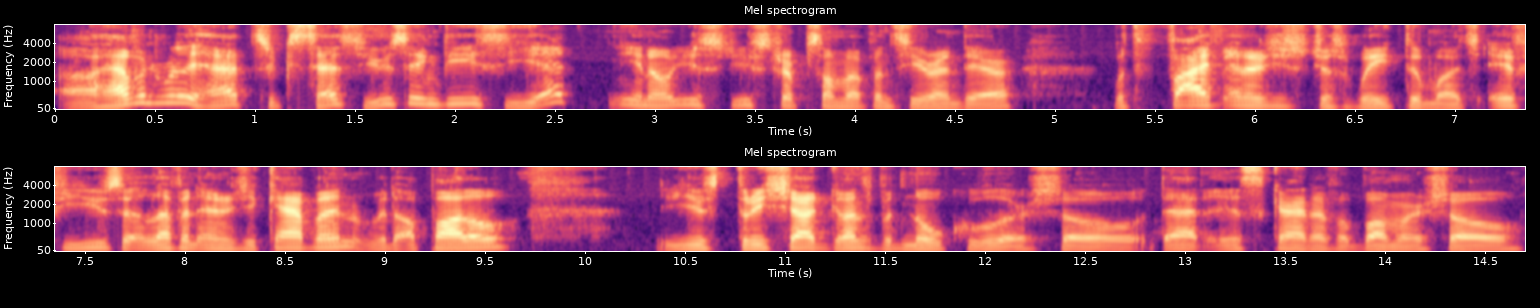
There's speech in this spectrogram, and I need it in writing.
I uh, haven't really had success using these yet. You know, you, you strip some weapons here and there. With 5 energy is just way too much. If you use 11 energy cabin with Apollo, you use 3 shotguns but no cooler. So that is kind of a bummer. So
